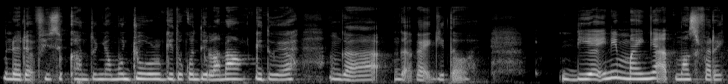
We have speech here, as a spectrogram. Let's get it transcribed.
mendadak fisik hantunya muncul gitu kuntilanak gitu ya, nggak nggak kayak gitu. Dia ini mainnya atmosferik.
